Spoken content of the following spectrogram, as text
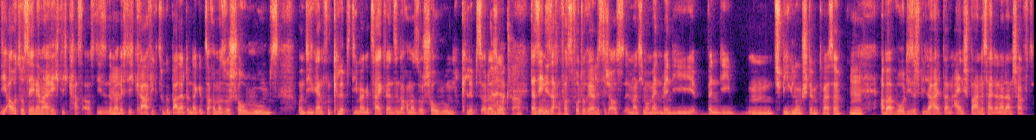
die Autos sehen immer richtig krass aus. Die sind immer Mhm. richtig Grafik zugeballert und da gibt's auch immer so Showrooms und die ganzen Clips, die immer gezeigt werden, sind auch immer so Showroom-Clips oder so. klar. Da sehen die Sachen fast fotorealistisch aus in manchen Momenten, wenn die, wenn die mh, Spiegelung stimmt, weißt du? Mhm. Aber wo diese Spiele halt dann einsparen, ist halt an der Landschaft.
